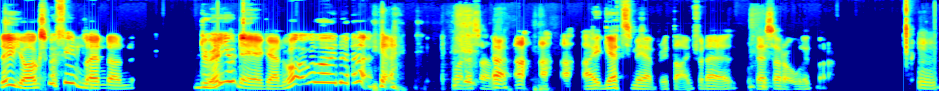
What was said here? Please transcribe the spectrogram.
Det är jag som är finländaren. Du är ju negan. Vad, vad är det här? Var det så? Ja. Ah, I gets me every time. För det, det är så roligt bara. Mm.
